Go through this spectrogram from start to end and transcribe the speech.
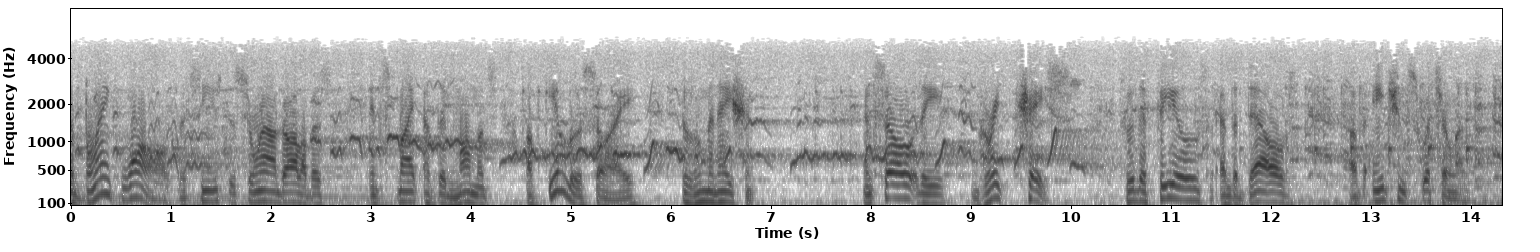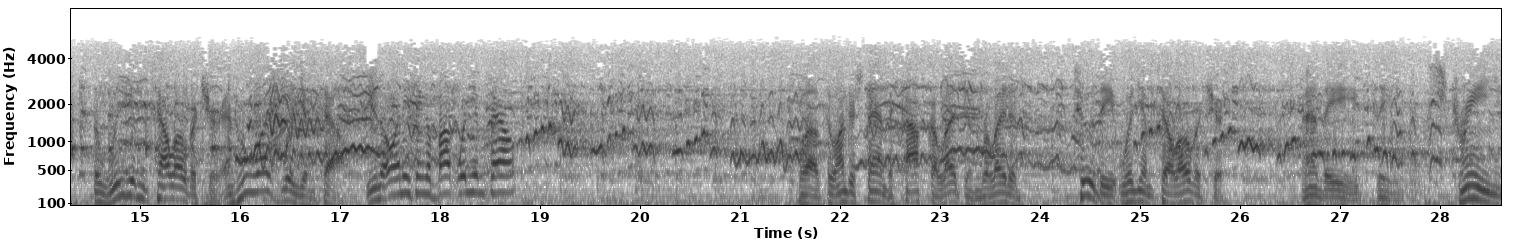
The blank wall that seems to surround all of us in spite of the moments of illusory illumination. And so the great chase through the fields and the dells of ancient Switzerland, the William Tell Overture. And who was William Tell? Do you know anything about William Tell? Well, to understand the Kafka legend related to the William Tell Overture and the, the strange,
